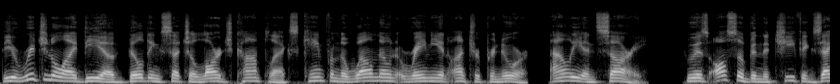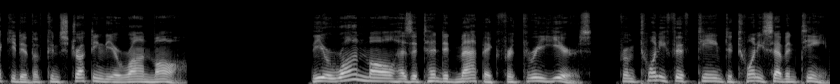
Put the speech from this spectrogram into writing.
The original idea of building such a large complex came from the well-known Iranian entrepreneur, Ali Ansari, who has also been the chief executive of constructing the Iran Mall. The Iran Mall has attended MAPIC for three years, from 2015 to 2017,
